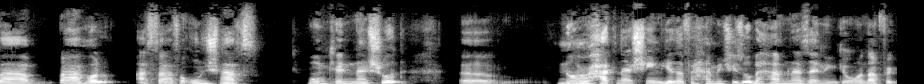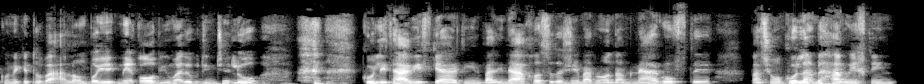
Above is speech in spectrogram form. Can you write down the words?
و به هر حال از طرف اون شخص ممکن نشد ناراحت نشین یه دفعه همه چیز رو به هم نزنین که اون آدم فکر کنه که تو به الان با یک نقابی اومده بودین جلو. کلی تعریف کردین بعد این درخواست رو داشتین بعد اون آدم نگفته بعد شما کلا به هم ریختین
